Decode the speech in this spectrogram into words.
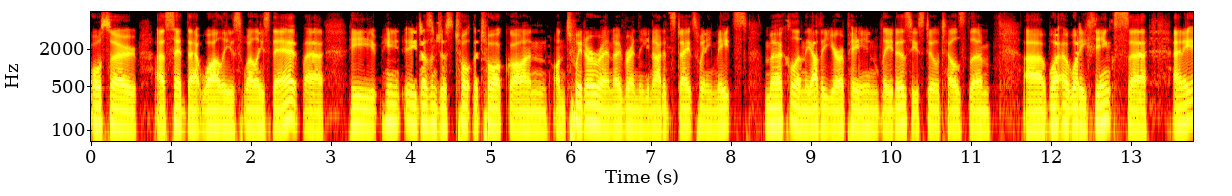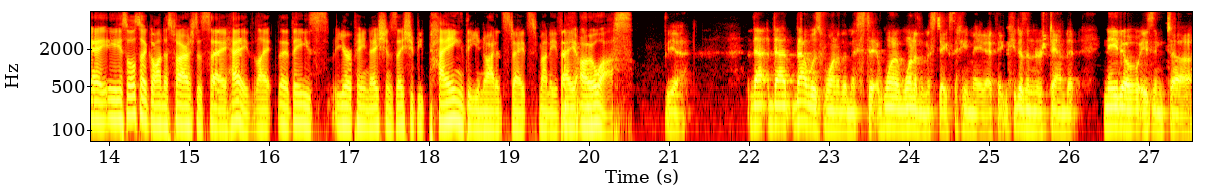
also uh, said that while he's while he's there, uh, he, he he doesn't just talk the talk on on Twitter and over in the United States when he meets Merkel and the other European leaders. He still tells them uh, what what he thinks, uh, and he, he's also gone as far as to say, hey, like these European nations, they should be paying the United States money. They owe us. Yeah that that that was one of the mistake one one of the mistakes that he made. I think he doesn't understand that NATO isn't uh,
